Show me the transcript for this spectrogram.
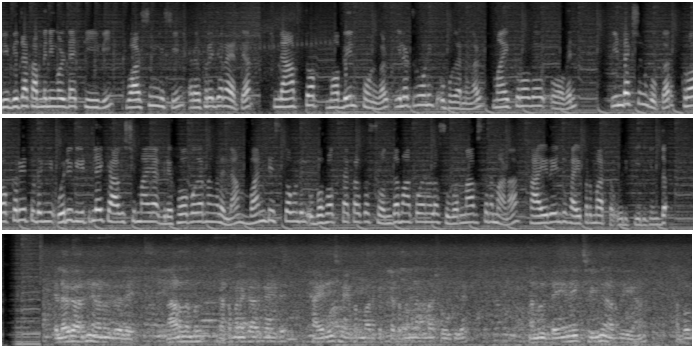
വിവിധ കമ്പനികളുടെ T V washing machine refrigerator laptop mobile ഫോണുകൾ ഇലക്ട്രോണിക് ഉപകരണങ്ങൾ microwave oven induction cooker crockery തുടങ്ങി ഒരു വീട്ടിലേക്ക് ആവശ്യമായ ഗൃഹോപകരണങ്ങളെല്ലാം വൻ ഡിസ്കൗണ്ടിൽ ഉപഭോക്താക്കൾക്ക് സ്വന്തമാക്കുവാനുള്ള സുവർണാവസരമാണ് ഹൈറേഞ്ച് ഹൈപ്പർ മാർട്ട് ഒരുക്കിയിരിക്കുന്നത്. എല്ലാവരും അറിഞ്ഞു കാണുമല്ലോ അല്ലേ നാളെ നമ്മൾ കട്ടപ്പനക്കാർക്കായിട്ട് ഹൈറേഞ്ച് ഹൈപ്പർ മാർക്കറ്റ് കട്ടപ്പനയുള്ള ഷോപ്പിൽ നമ്മൾ ഡേ നൈറ്റ് ചെയ്ത് നടത്തുകയാണ്. അപ്പം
